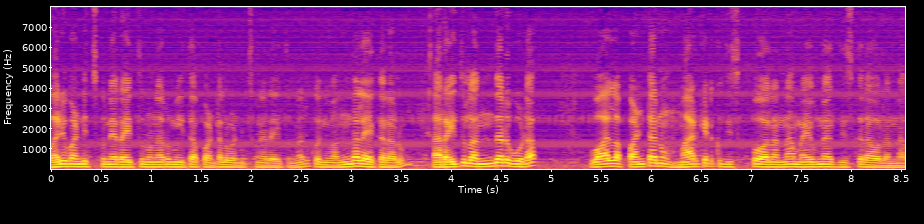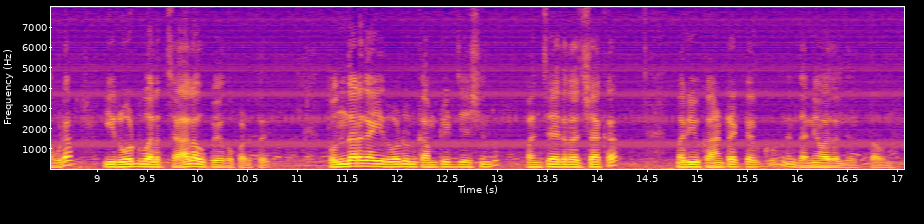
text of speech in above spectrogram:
వరి పండించుకునే రైతులు ఉన్నారు మిగతా పంటలు పండించుకునే రైతులు ఉన్నారు కొన్ని వందల ఎకరాలు. ఆ రైతులందరూ కూడా వాళ్ళ పంటను మార్కెట్కు తీసుకుపోవాలన్నా మహబూబ్నగర్ తీసుకురావాలన్నా కూడా ఈ రోడ్డు వాళ్ళకి చాలా ఉపయోగపడుతుంది. తొందరగా ఈ రోడ్డును కంప్లీట్ చేసిండ్రు పంచాయతీరాజ్ శాఖ మరియు కాంట్రాక్టర్కు నేను ధన్యవాదాలు తెలుపుతా ఉన్నాను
